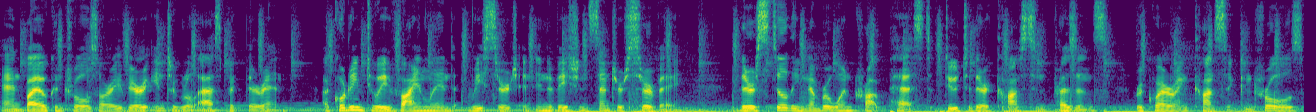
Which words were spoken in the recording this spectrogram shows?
and biocontrols are a very integral aspect therein. According to a Vineland Research and Innovation Center survey, they're still the number one crop pest due to their constant presence, requiring constant controls,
